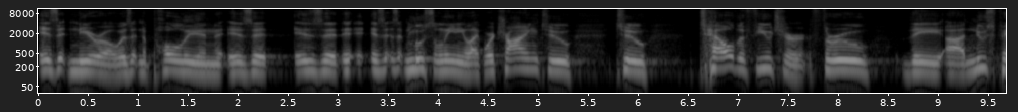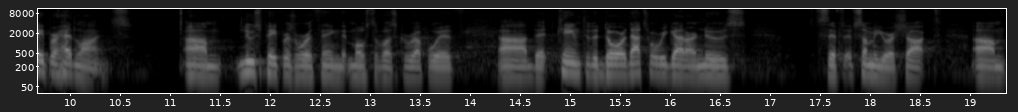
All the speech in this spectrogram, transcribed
is it Nero? Is it Napoleon? Is it, is it, is, is it Mussolini? Like, we're trying to, to tell the future through the uh, newspaper headlines. Um, newspapers were a thing that most of us grew up with uh, that came through the door. That's where we got our news, if, if some of you are shocked. Um,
